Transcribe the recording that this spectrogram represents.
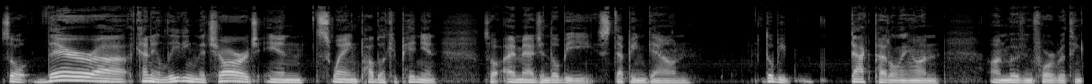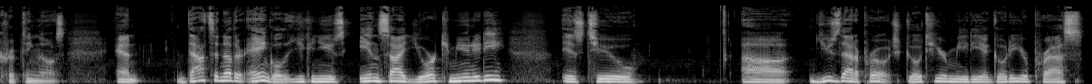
So they're uh, kind of leading the charge in swaying public opinion. So I imagine they'll be stepping down, they'll be backpedaling on on moving forward with encrypting those. And that's another angle that you can use inside your community is to uh, use that approach. Go to your media, go to your press,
